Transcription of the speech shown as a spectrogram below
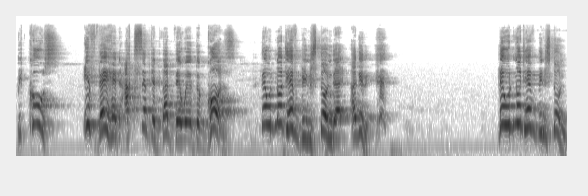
Because if they had accepted that they were the gods, they would not have been stoned uh, again. they would not have been stoned.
